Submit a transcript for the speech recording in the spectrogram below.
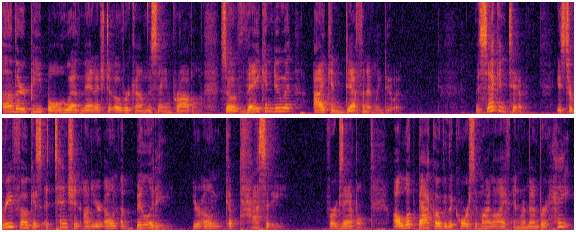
other people who have managed to overcome the same problem. So if they can do it, I can definitely do it. The second tip is to refocus attention on your own ability your own capacity. For example, I'll look back over the course of my life and remember hey,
